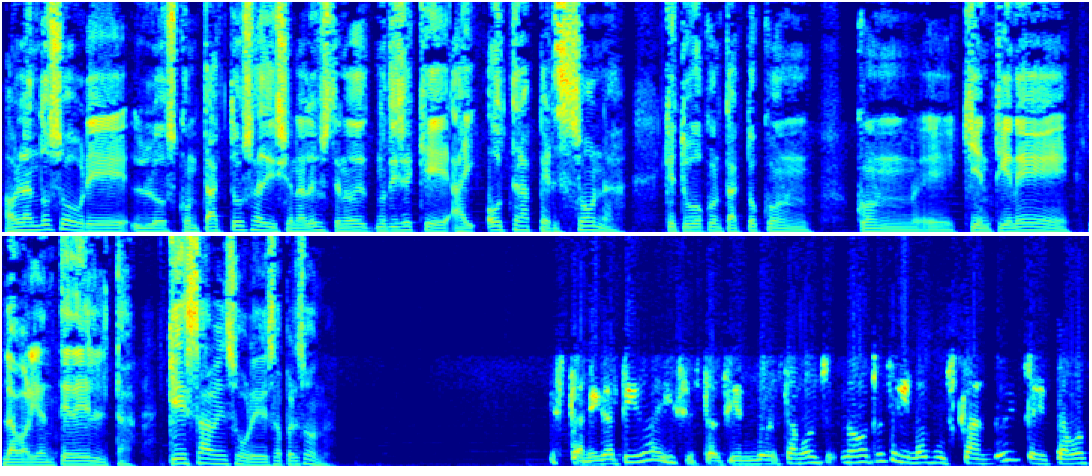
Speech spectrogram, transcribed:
hablando sobre los contactos adicionales, usted nos, dice que hay otra persona que tuvo contacto con, con eh, quien tiene la variante Delta. ¿Qué saben sobre esa persona? Está negativa y se está haciendo, estamos, nosotros seguimos buscando y estamos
